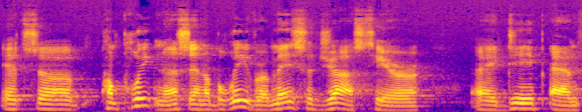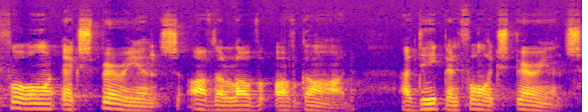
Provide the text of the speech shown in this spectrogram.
its uh, completeness in a believer may suggest here a deep and full experience of the love of God, a deep and full experience.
